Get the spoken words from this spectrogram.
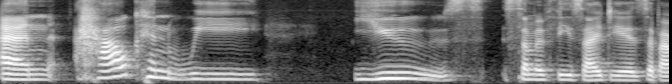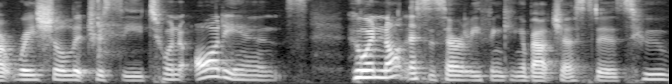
And how can we use some of these ideas about racial literacy to an audience who are not necessarily thinking about justice, who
